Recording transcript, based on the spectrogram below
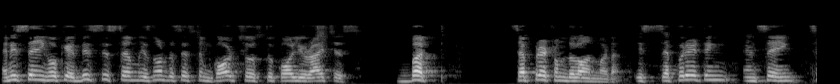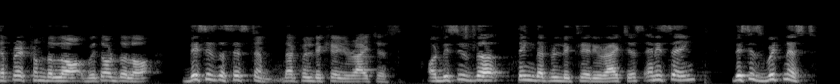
And he's saying, okay, this system is not the system God chose to call you righteous, but separate from the law matter. Is separating and saying, separate from the law, without the law, this is the system that will declare you righteous. Or this is the thing that will declare you righteous. And he's saying, this is witnessed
